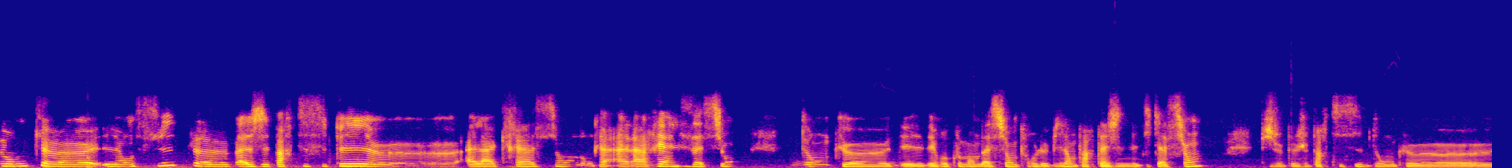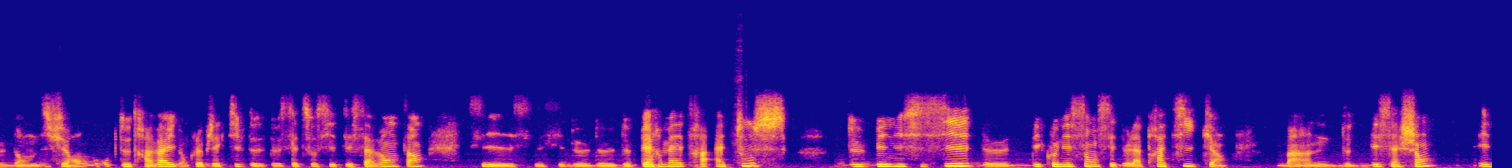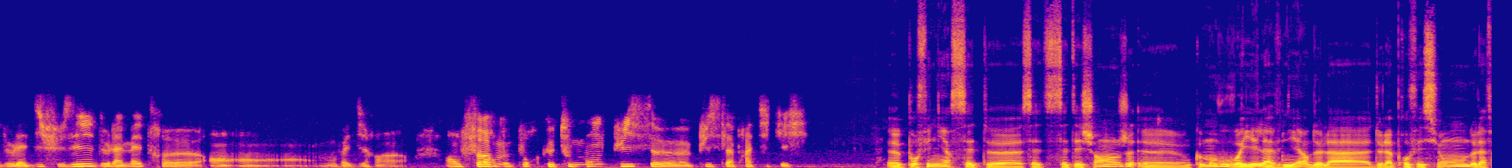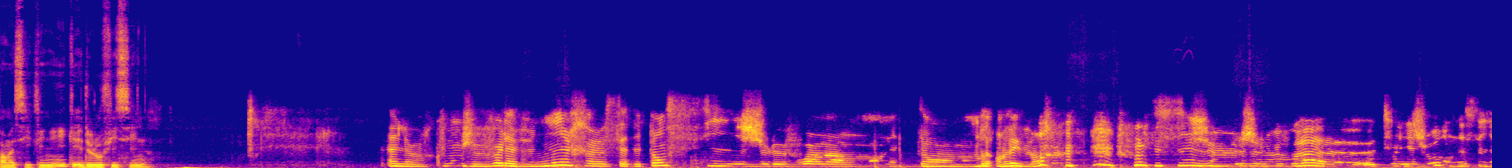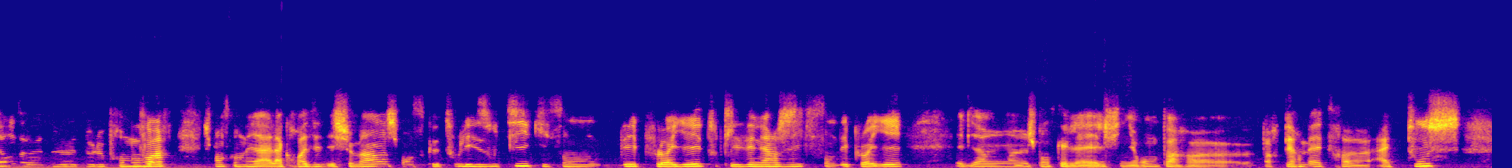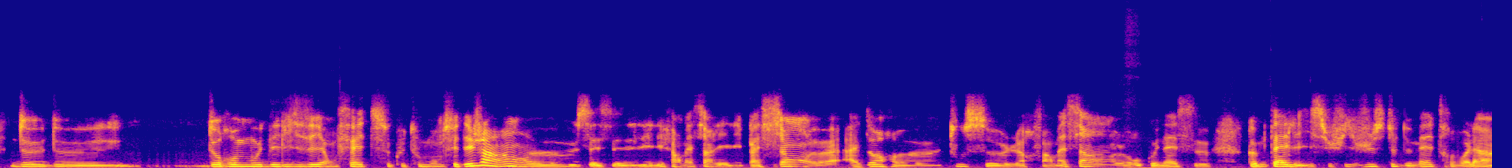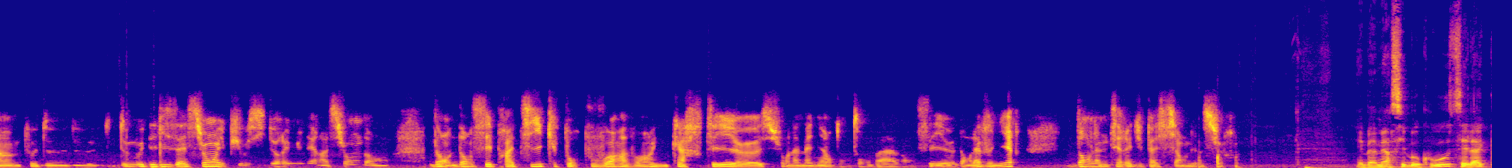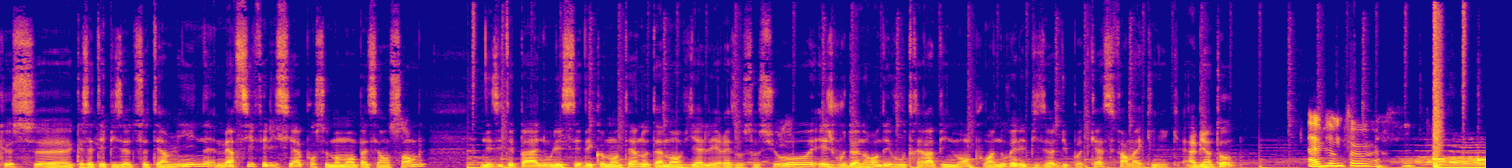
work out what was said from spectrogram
Donc, euh, et ensuite, euh, bah, j'ai participé euh, à la création, donc à, la réalisation donc des, des, recommandations pour le bilan partagé de médication. Puis je, participe donc euh, dans différents groupes de travail. Donc l'objectif de, cette société savante, hein, c'est de, permettre à tous de bénéficier de, des connaissances et de la pratique ben, des sachants et de la diffuser, de la mettre euh, euh, en forme pour que tout le monde puisse la pratiquer. Euh, pour finir euh, cet échange, euh, comment vous voyez l'avenir de la, profession, de la pharmacie clinique et de l'officine? Alors, comment je vois l'avenir? Ça dépend si je le vois en rêvant ou si je, le vois tous les jours en essayant de, le promouvoir. Je pense qu'on est à la croisée des chemins. Je pense que tous les outils qui sont déployer, toutes les énergies qui sont déployées, eh bien, je pense qu'elles finiront par, euh, permettre euh, à tous de, de remodéliser en fait ce que tout le monde fait déjà. Hein. Euh, les, pharmaciens, les, patients euh, adorent euh, tous leurs pharmaciens, hein, le reconnaissent comme tel. Il suffit juste de mettre voilà un peu de, de, modélisation et puis aussi de rémunération dans, dans, dans, ces pratiques pour pouvoir avoir une clarté sur la manière dont on va avancer dans l'avenir, dans l'intérêt du patient bien sûr. Eh ben, merci beaucoup. C'est là que, que cet épisode se termine. Merci Félicia pour ce moment passé ensemble. N'hésitez pas à nous laisser des commentaires, notamment via les réseaux sociaux. Et je vous donne rendez-vous très rapidement pour un nouvel épisode du podcast Pharmaclinique. À bientôt! À bientôt, merci.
